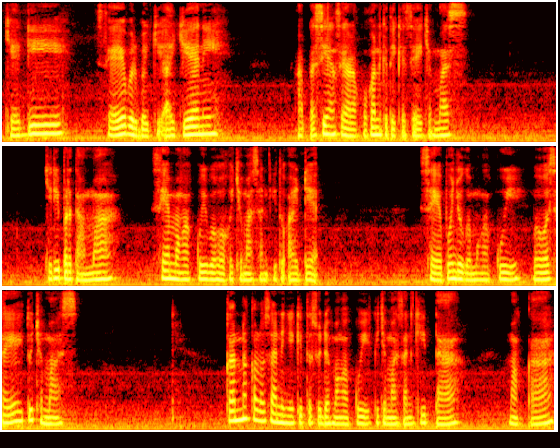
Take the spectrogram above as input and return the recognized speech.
Jadi, saya berbagi aja nih apa sih yang saya lakukan ketika saya cemas. Jadi pertama, saya mengakui bahwa kecemasan itu ada. Saya pun juga mengakui bahwa saya itu cemas. Karena kalau seandainya kita sudah mengakui kecemasan kita, maka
